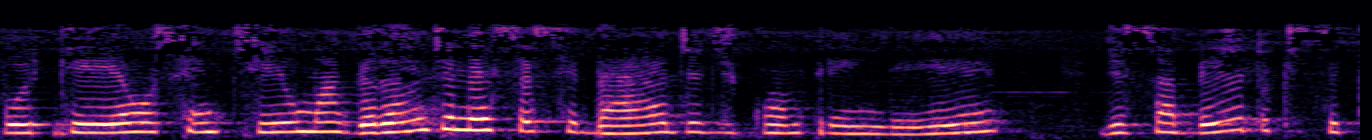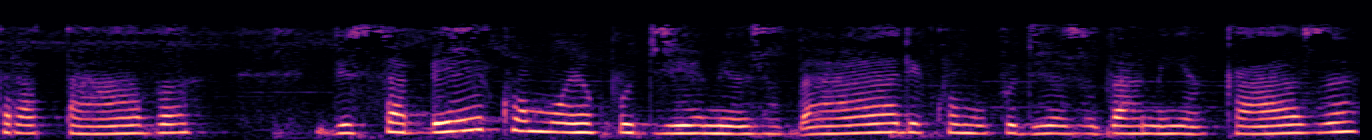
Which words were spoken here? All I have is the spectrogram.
porque eu senti uma grande necessidade de compreender, de saber do que se tratava, de saber como eu podia me ajudar e como podia ajudar a minha casa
